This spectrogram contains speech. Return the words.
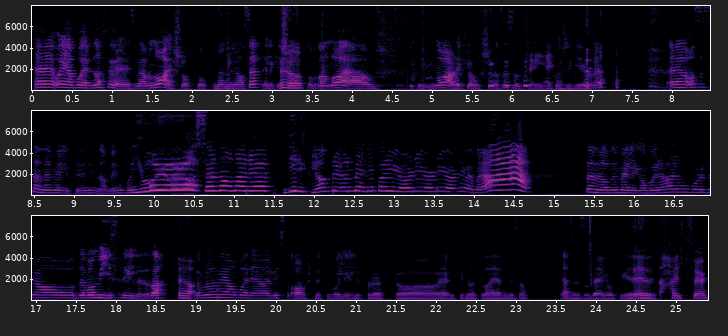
Eh, og jeg bare, da føler jeg liksom Ja, men nå har jeg slått opp med den uansett. Eller ikke slått opp, den, Nå er, jeg, nå er det closure også, så trenger jeg kanskje ikke gjøre det. Uh, og så sender jeg melding til venninna mi. Hun bare 'Jo, jo, jo, send han der eh, virkelig han en melding. Bare gjør det, gjør det, gjør det. Og jeg bare Aah! Sender han en melding og bare 'Hallo, går det bra?' Og det var mye snillere, da. Ja. Jeg, bare, jeg bare jeg har lyst til å avslutte vår lille flørt, og jeg vil ikke møte deg igjen, liksom. Jeg syns det er ganske Det er helt fair.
